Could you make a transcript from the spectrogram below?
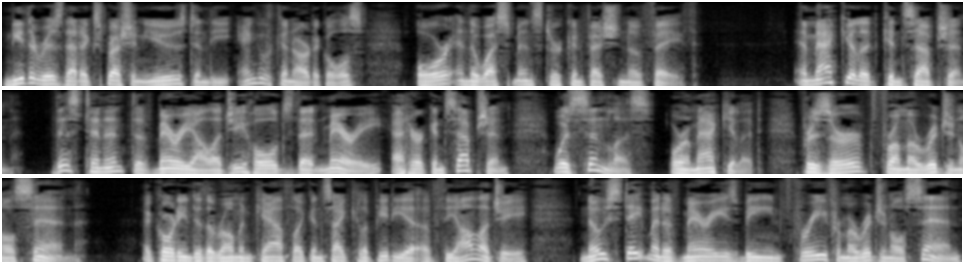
Neither is that expression used in the Anglican Articles or in the Westminster Confession of Faith. Immaculate Conception. This tenet of Mariology holds that Mary, at her conception, was sinless or immaculate, preserved from original sin. According to the Roman Catholic Encyclopedia of Theology, no statement of Mary's being free from original sin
